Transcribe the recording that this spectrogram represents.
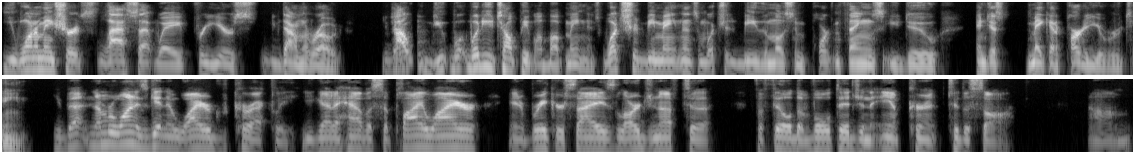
you want to make sure it's lasts that way for years down the road. How do you what, what, do you tell people about maintenance? What should be maintenance and what should be the most important things you do and just make it a part of your routine? You bet. Number one is getting it wired correctly. You got to have a supply wire and a breaker size large enough to fulfill the voltage and the amp current to the saw. Um,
